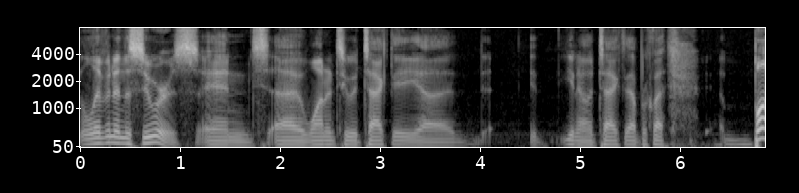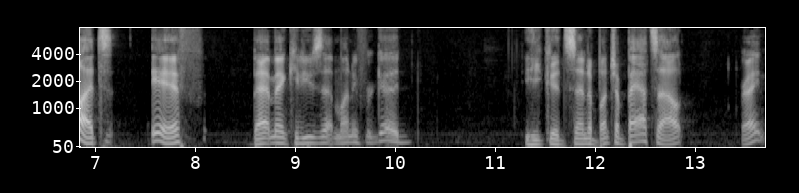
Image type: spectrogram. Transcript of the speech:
living in the sewers and uh, wanted to attack the uh, it- you know attack the upper class. But if Batman could use that money for good, he could send a bunch of bats out, right?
